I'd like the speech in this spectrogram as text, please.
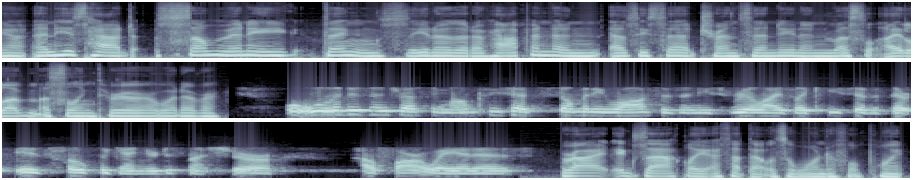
Yeah, and he's had so many things, you know, that have happened, and as he said, transcending and muscle. I love muscling through or whatever. Well, well, it is interesting, Mom, because he's had so many losses, and he's realized, like he said, that there is hope again. You're just not sure how far away it is. Right, exactly. I thought that was a wonderful point.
